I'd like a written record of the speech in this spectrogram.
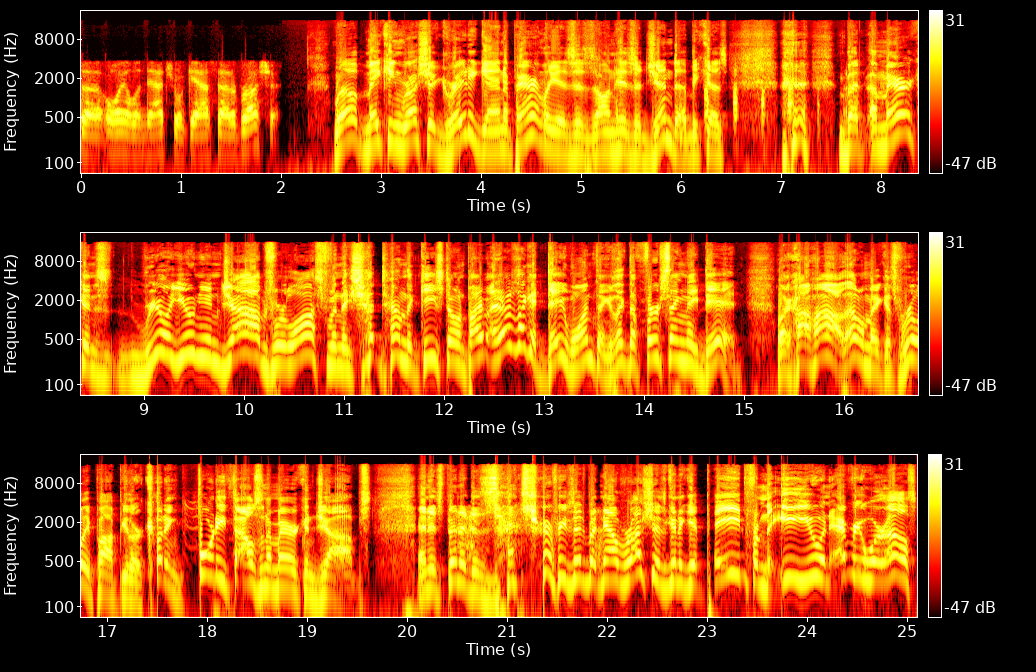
uh, oil and natural gas out of Russia. Well, making Russia great again apparently is, is on his agenda because, but Americans' real union jobs were lost when they shut down the Keystone Pipeline. That was like a day one thing. It's like the first thing they did. Like, ha ha, that'll make us really popular, cutting 40,000 American jobs. And it's been a disaster ever since. But now Russia is going to get paid from the EU and everywhere else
